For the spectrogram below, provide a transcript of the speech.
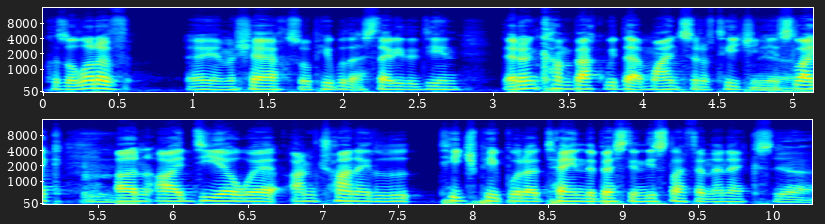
Because a lot of uh, mashaykhs or people that study the deen, they don't come back with that mindset of teaching. It's like an idea where I'm trying to l- teach people to attain the best in this life and the next, Yeah.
